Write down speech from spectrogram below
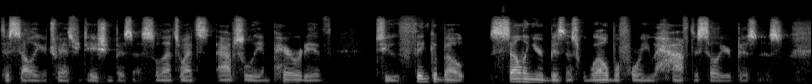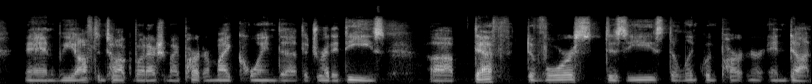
to sell your transportation business. So that's why it's absolutely imperative to think about selling your business well before you have to sell your business. And we often talk about actually, my partner Mike coined the dreaded D's uh, death, divorce, disease, delinquent partner, and done.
